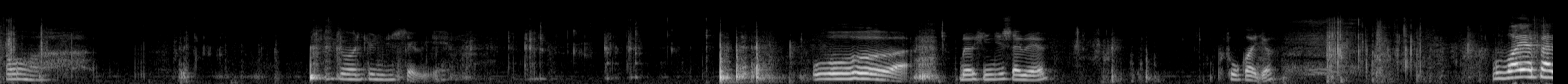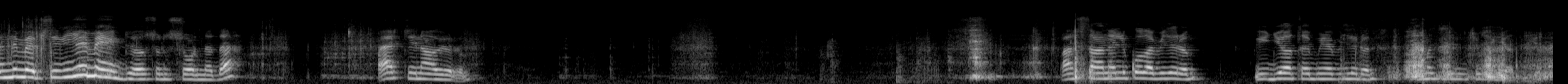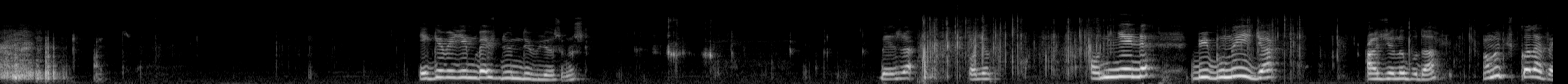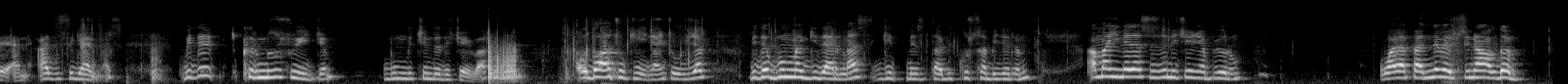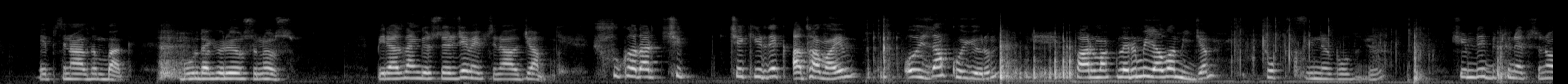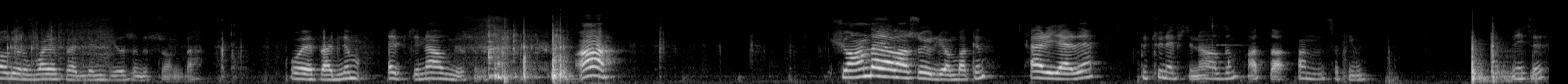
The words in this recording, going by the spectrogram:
Oh. Dördüncü seviye. Oo. Beşinci seviye. Çok acı. Vay efendim hepsini yemeyin diyorsunuz sonra da. Hepsini alıyorum. Hastanelik olabilirim. Video atamayabilirim. Ama sizin için video atacağım. Evet. Ege ve 25 dündü biliyorsunuz. Mesela hocam onun yerine bir bunu yiyeceğim. Acılı bu da. Ama çikolata yani. Acısı gelmez. Bir de kırmızı su yiyeceğim. Bunun içinde de şey var. O daha çok iğrenç olacak. Bir de bununla gidermez. Gitmez tabii kusabilirim. Ama yine de sizin için yapıyorum. Vay efendim hepsini aldım. Hepsini aldım bak. Burada görüyorsunuz. Birazdan göstereceğim hepsini alacağım. Şu kadar çek- çekirdek atamayım. O yüzden koyuyorum. Parmaklarımı yalamayacağım. Çok sinir bozucu. Şimdi bütün hepsini alıyorum. Vay efendim diyorsunuz sonunda. O efendim hepsini almıyorsunuz. Aa! Şu anda yalan söylüyorum bakın. Her yerde bütün hepsini aldım. Hatta anını satayım. Neyse.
